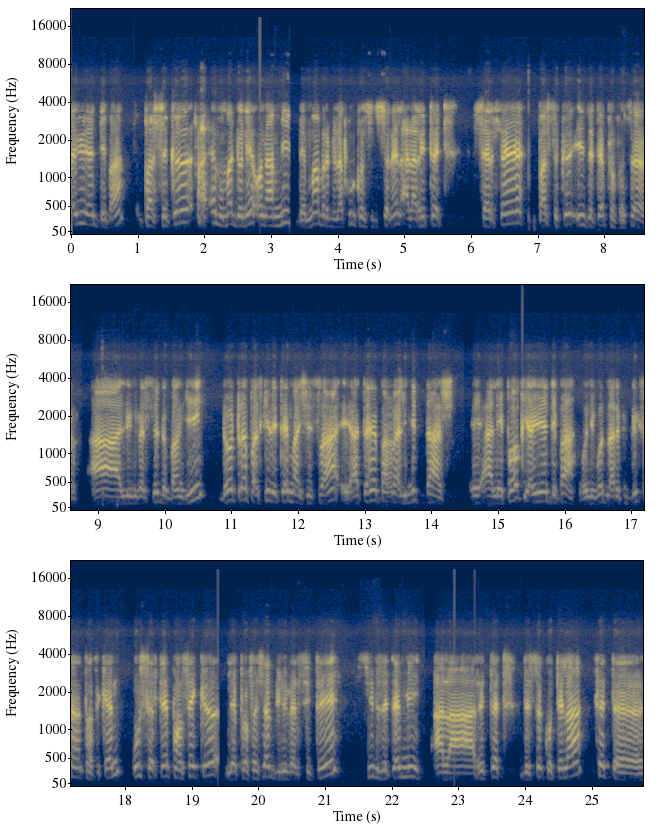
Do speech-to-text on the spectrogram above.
y a eu un débat parce que à un moment donné, on a mis des membres de la Cour constitutionnelle à la retraite. Certains parce qu'ils étaient professeurs à l'université de Bangui, d'autres parce qu'ils étaient magistrats et atteints par la limite d'âge. Et à l'époque, il y a eu un débat au niveau de la République centrafricaine où certains pensaient que les professeurs d'université, s'ils étaient mis à la retraite de ce côté-là, cette euh,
